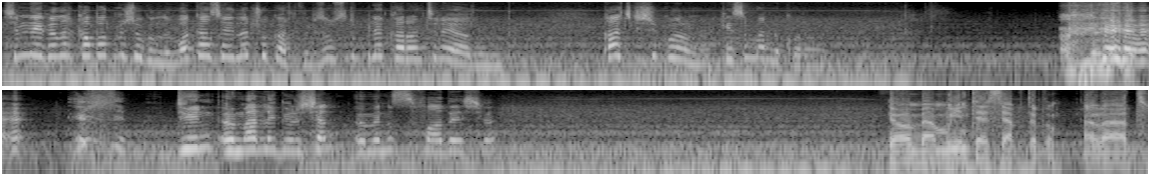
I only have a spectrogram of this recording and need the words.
şimdiye kadar kapatmış okulları. Vaka sayıları çok arttı. Bizim sınıf bile karantinaya alındı. Kaç kişi korona? Kesin ben de korona. Dün Ömer'le görüşen Ömer'in sıfada eşver. Ya ben bugün test yaptırdım. Rahat.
